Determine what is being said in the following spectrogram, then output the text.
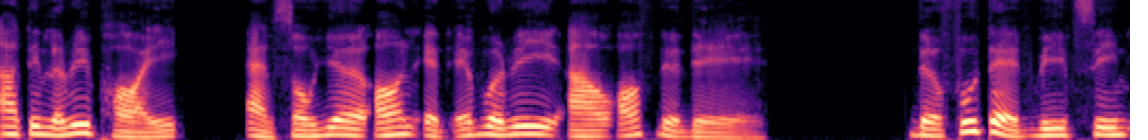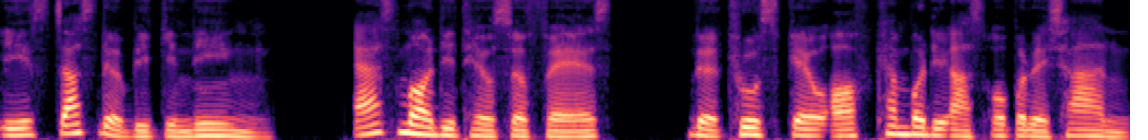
artillery point, and soldier on it every hour of the day. The footage we've seen is just the beginning. As more details surface, the true scale of Cambodia's operation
